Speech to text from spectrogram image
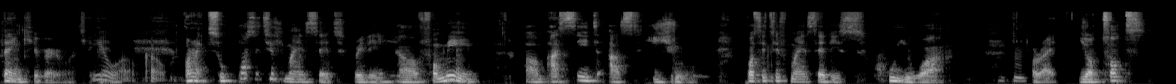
Thank you very much again. You're welcome. All right, so positive mindset, really, uh, for me, um, I see it as you. Positive mindset is who you are. Mhm. All right, your thoughts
